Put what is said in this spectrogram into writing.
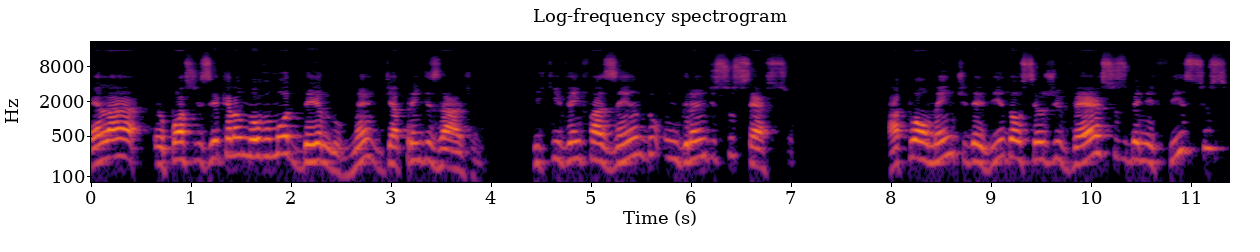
ela, eu posso dizer que ela é um novo modelo né, de aprendizagem e que vem fazendo um grande sucesso. Atualmente, devido aos seus diversos benefícios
